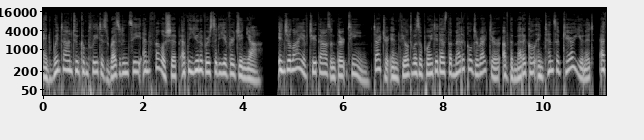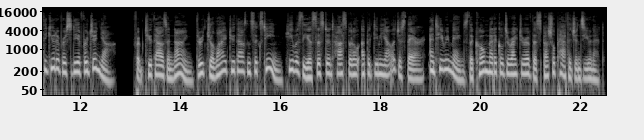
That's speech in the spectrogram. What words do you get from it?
and went on to complete his residency and fellowship at the University of Virginia. In July of 2013, Dr. Enfield was appointed as the medical director of the Medical Intensive Care Unit at the University of Virginia. From 2009 through July 2016, he was the assistant hospital epidemiologist there, and he remains the co medical director of the Special Pathogens Unit.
